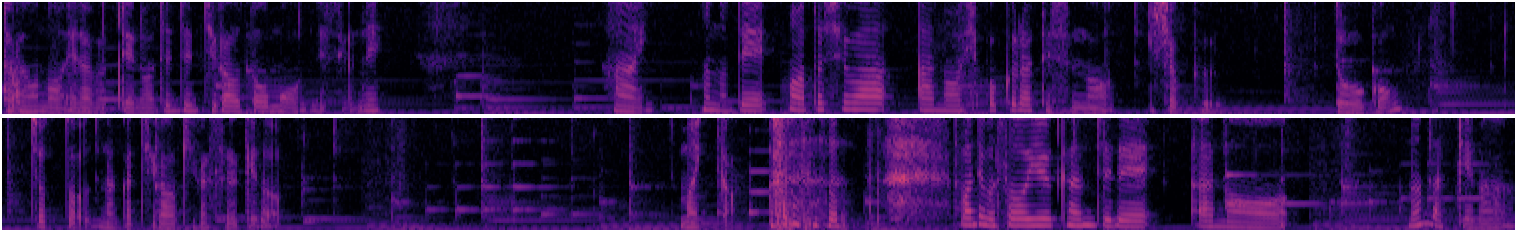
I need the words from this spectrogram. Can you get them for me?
食べ物を選ぶっていうのは全然違うと思うんですよね。はい。なので、まあ、私はあのヒポクラテスの異色同言ちょっとなんか違う気がするけどまあいっか。まあでもそういう感じであのなんだっけな。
